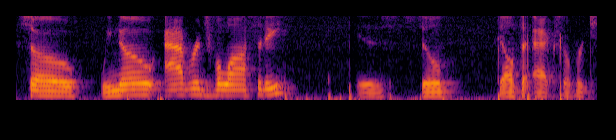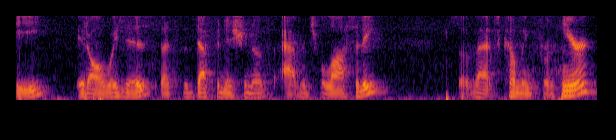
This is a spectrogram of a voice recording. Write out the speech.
So we know average velocity is still delta x over t. It always is. That's the definition of average velocity. So that's coming from here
